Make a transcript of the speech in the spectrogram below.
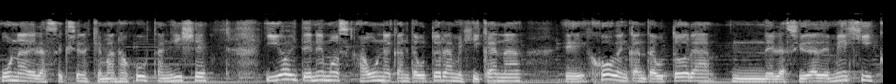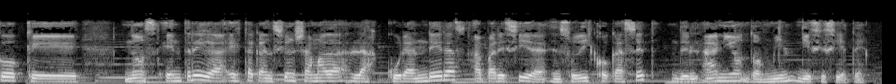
una de las secciones que más nos gustan, Guille. Y hoy tenemos a una cantautora mexicana, eh, joven cantautora mm, de la Ciudad de México, que nos entrega esta canción llamada Las Curanderas, aparecida en su disco cassette del año 2017.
